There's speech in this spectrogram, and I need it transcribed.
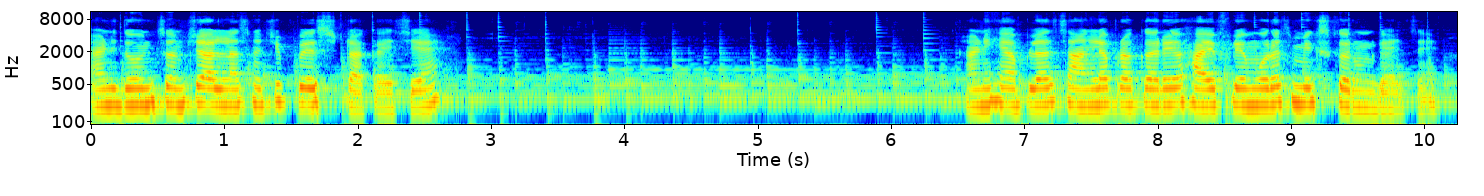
आणि दोन चमचे आल पेस्ट टाकायची आहे. आणि हे आपल्याला चांगल्या प्रकारे हाय फ्लेमवरच मिक्स करून घ्यायचं आहे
